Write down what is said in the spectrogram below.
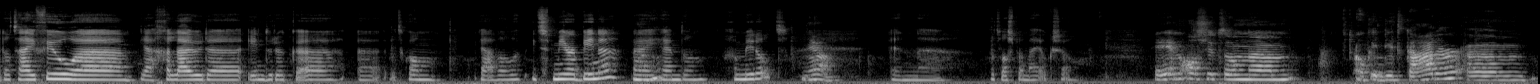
dat hij veel ja, geluiden, indrukken, het kwam ja, wel iets meer binnen bij Mhm. hem dan gemiddeld. Ja. En dat was bij mij ook zo. Hey, en als je het dan um, ook in dit kader, um,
